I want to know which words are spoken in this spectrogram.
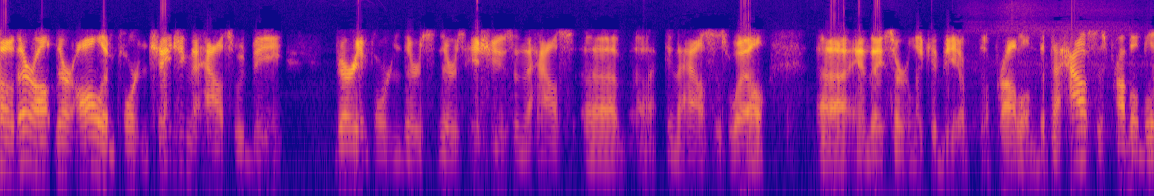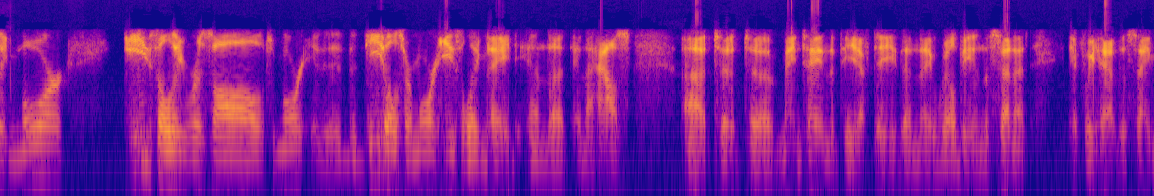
Oh, they're all they're all important. Changing the House would be very important. There's there's issues in the House uh, uh, in the House as well uh, and they certainly could be a, a, problem. But the House is probably more easily resolved. More the deals are more easily made in the in the House uh, to to maintain the PFD than they will be in the Senate if we have the same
